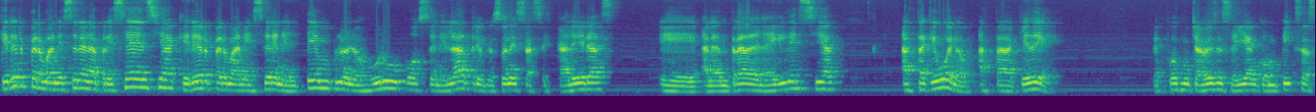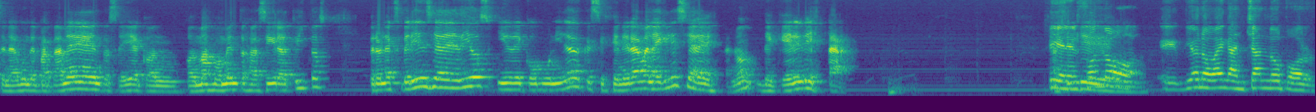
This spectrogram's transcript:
querer permanecer en la presencia, querer permanecer en el templo, en los grupos, en el atrio, que son esas escaleras eh, a la entrada de la iglesia, hasta que, bueno, hasta quedé. Después muchas veces seguían con pizzas en algún departamento, seguía con, más momentos así gratuitos, pero la experiencia de Dios y de comunidad que se generaba en la iglesia era esta, ¿no? De querer estar. Sí, en el fondo eh, Dios nos va enganchando por,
